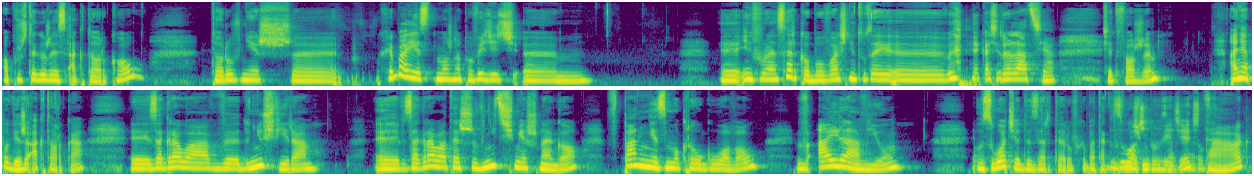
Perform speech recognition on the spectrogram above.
oprócz tego, że jest aktorką, to również y, chyba jest, można powiedzieć, y, y, influencerką, bo właśnie tutaj jakaś relacja się tworzy. Ania Powierza, aktorka, zagrała w Dniu Świra, zagrała też w Nic Śmiesznego, w Pannie z mokrą głową, w I Love You, w Złocie Dezerterów, chyba tak powinniśmy powiedzieć. Tak.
